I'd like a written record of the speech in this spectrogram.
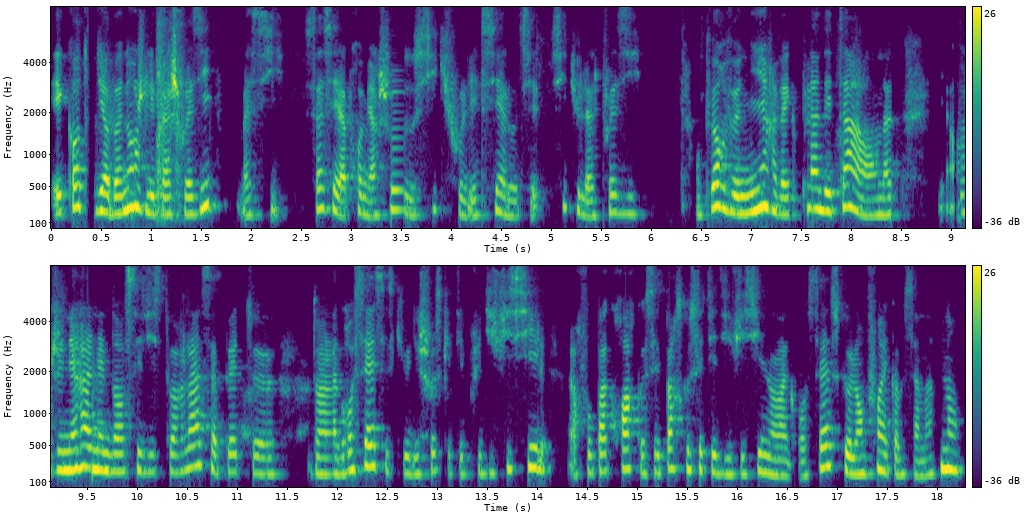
Et quand on dit ah ben non, je l'ai pas choisi, bah si. Ça c'est la première chose aussi qu'il faut laisser à l'autre. Si tu l'as choisi, On peut revenir avec plein d'états. En général, même dans ces histoires-là, ça peut être euh, dans la grossesse. Est-ce qu'il y a eu des choses qui étaient plus difficiles? Alors, faut pas croire que c'est parce que c'était difficile dans la grossesse que l'enfant est comme ça maintenant.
